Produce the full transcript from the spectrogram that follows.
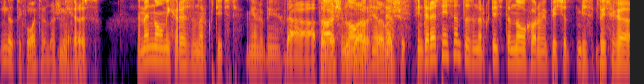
Не, технологията не беше. Ми хареса. На мен много ми хареса за наркотиците. Ми е любимия. Да, той Това беше беше много добър. готина тема. беше... В интерес на истината за наркотиците много хора ми пишат, пис, писаха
